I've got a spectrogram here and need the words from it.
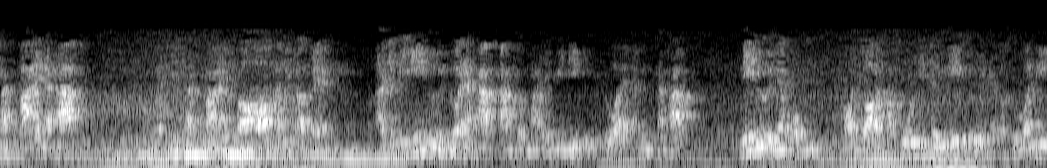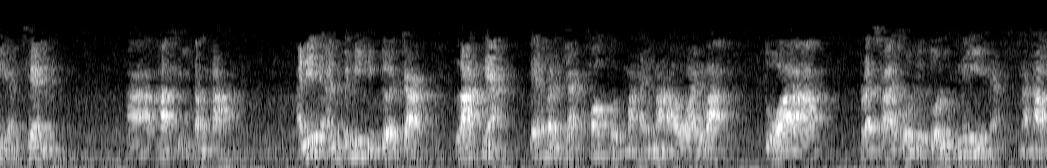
ถัดไปนะครับ ในทีถัดไปก็อันนี้ก็เป็นอาจจะมีนี่อื่นด้วยนะครับ ตามกฎหมายยังมีหนี้อื่นด้วยอันนี้นะครับหนี้อื่นเนี่ยผมขอย้อนมาพูดนิดนึงหนี้อื่นเนี่ยก็คือว่าหนี้อย่างเช่นภาษีต่างๆ อันนี้อันนี้เป็นหนี้ที่เกิดจากรัฐเนี่ย ได้บัญญัติข้อกฎหมายมาไว้ว่า ตัวประชาชนหรือตัวลูกหนี้เนี่ยนะครับ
